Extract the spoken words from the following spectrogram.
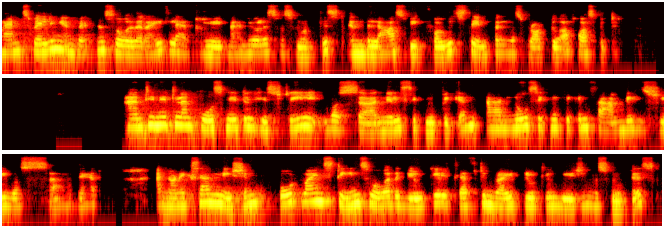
and swelling and wetness over the right lateral malleolus was noticed in the last week for which the infant was brought to our hospital. Antenatal and postnatal history was uh, nil significant and no significant family history was uh, there. And on examination, port wine stains over the gluteal cleft in right gluteal region was noticed.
